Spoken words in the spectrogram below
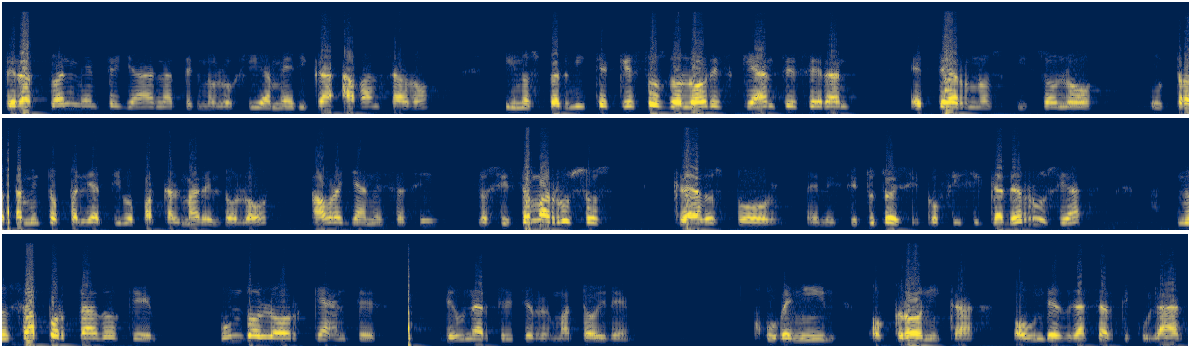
pero actualmente ya la tecnología médica ha avanzado y nos permite que estos dolores que antes eran eternos y solo un tratamiento paliativo para calmar el dolor, ahora ya no es así. Los sistemas rusos creados por el Instituto de Psicofísica de Rusia nos ha aportado que un dolor que antes de una artritis reumatoide juvenil o crónica o un desgaste articular,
